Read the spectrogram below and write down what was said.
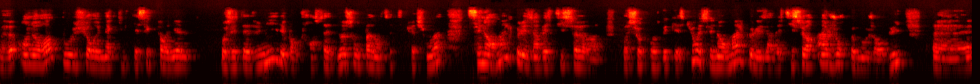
euh, en Europe ou sur une activité sectorielle aux États-Unis. Les banques françaises ne sont pas dans cette situation-là. C'est normal que les investisseurs euh, se posent des questions et c'est normal que les investisseurs, un jour comme aujourd'hui, euh,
